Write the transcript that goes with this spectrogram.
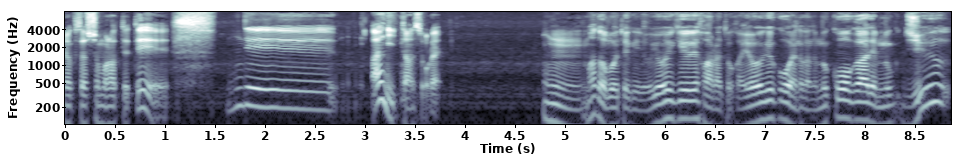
絡させてもらってて、で、会いに行ったんですよ、俺。うん、まだ覚えてるけど、代々木上原とか代々木公園とかの向こう側で、10、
